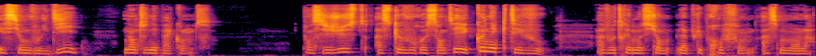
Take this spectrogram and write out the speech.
Et si on vous le dit, n'en tenez pas compte. Pensez juste à ce que vous ressentez et connectez-vous à votre émotion la plus profonde à ce moment-là.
